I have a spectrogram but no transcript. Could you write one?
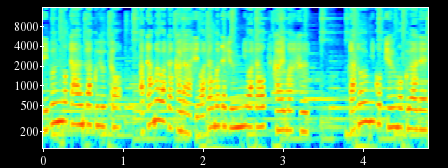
自分のターンが来ると、頭技から足技まで順に技を使えます。画像にご注目あれ。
